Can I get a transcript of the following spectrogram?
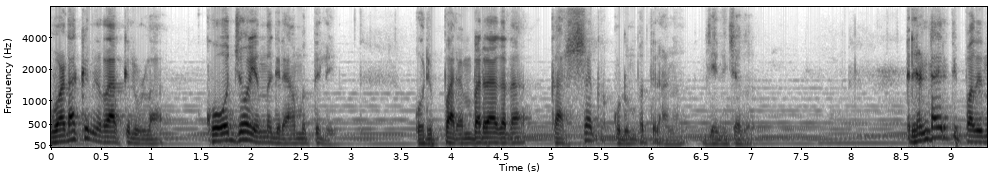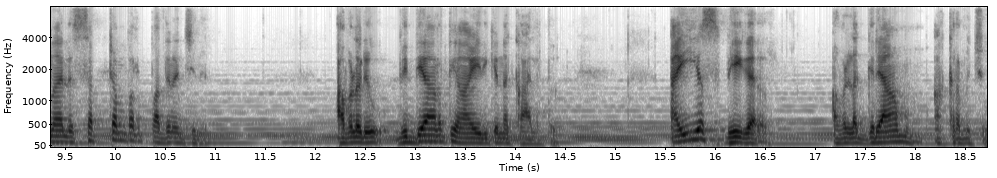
വടക്കൻ ഇറാഖിലുള്ള കോജോ എന്ന ഗ്രാമത്തിലെ ഒരു പരമ്പരാഗത കർഷക കുടുംബത്തിലാണ് ജനിച്ചത്. രണ്ടായിരത്തി പതിനാല് സെപ്റ്റംബർ പതിനഞ്ചിന് അവളൊരു വിദ്യാർത്ഥി ആയിരിക്കുന്ന കാലത്ത് ഐ എസ് ഭീകരർ അവളുടെ ഗ്രാമം ആക്രമിച്ചു.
